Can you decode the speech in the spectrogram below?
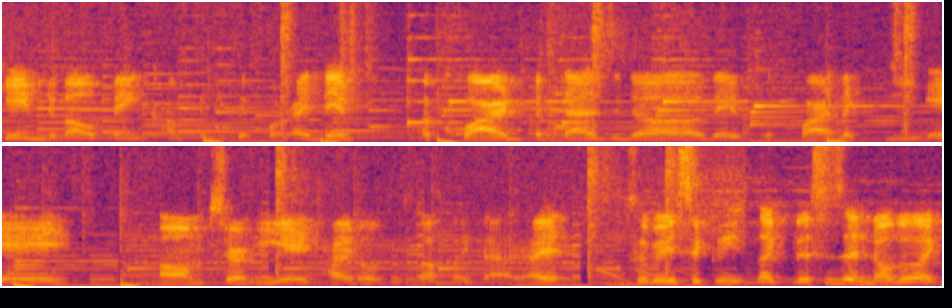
game developing companies before, right? They've acquired Bethesda, they've acquired like EA, um, certain EA titles and stuff like that, right? So basically, like this is another like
